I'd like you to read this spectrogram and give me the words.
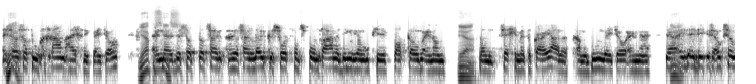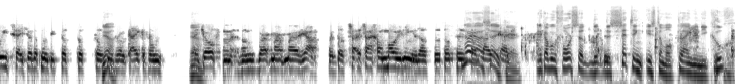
En zo is dat toen gegaan eigenlijk, weet je wel. Ja En precies. eh, dus dat, dat, zijn, dat zijn leuke soort van spontane dingen die dan op je pad komen. En dan ja. dan zeg je met elkaar, ja, dat gaan we doen, weet je wel. En, eh, ja, Ja. en, en dit is ook zoiets, weet je wel. Dat moet ik, dat, dat, dat Ja. moeten we ook kijken van, weet je wel. Van, van- maar, maar, maar ja, dat zijn, gewoon mooie dingen. Dat, dat, dat, Nou ja, zeker. En ik kan me ook voorstellen, de, de setting is dan wel klein in die kroeg.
